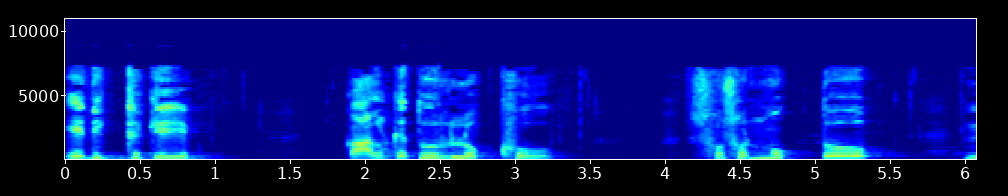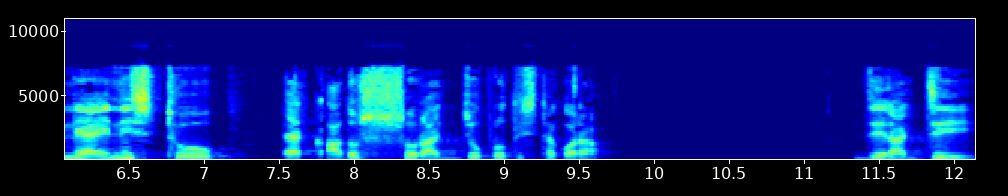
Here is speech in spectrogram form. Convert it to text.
এদিক থেকে কালকেতুর লক্ষ্য শোষণমুক্ত, ন্যায়নিষ্ঠ এক আদর্শ রাজ্য প্রতিষ্ঠা করা। যে রাজ্যে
